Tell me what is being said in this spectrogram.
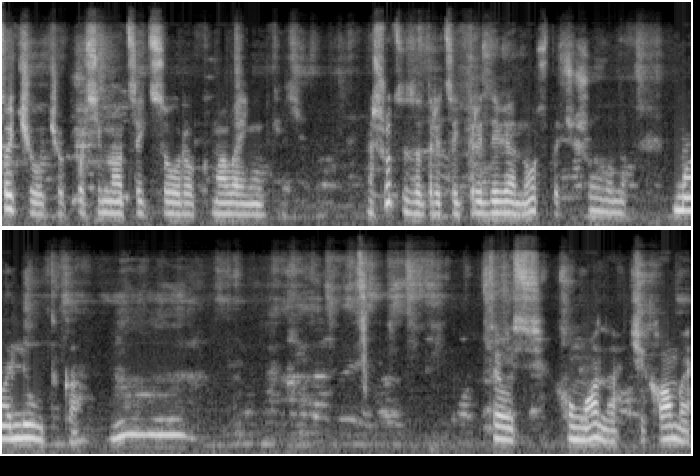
Сочочок по 17,40 маленький. А що це за 33,90 чи що воно? Малютка. Це ось хумана чи хаме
